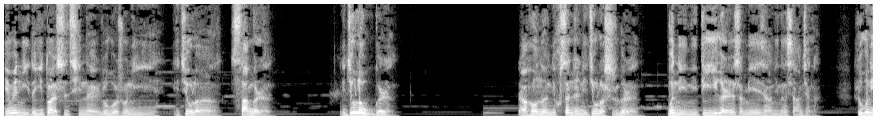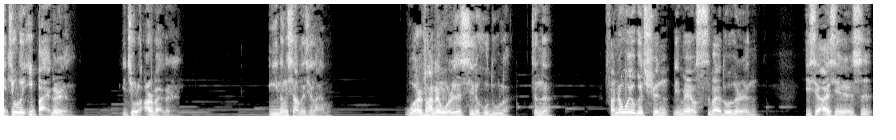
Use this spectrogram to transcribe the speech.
因为你的一段时期内，如果说你你救了三个人，你救了五个人，然后呢，你甚至你救了十个人，问你你第一个人什么印象？你能想起来？如果你救了一百个人，你救了二百个人，你能想得起来吗？我是反正我是稀里糊涂了，真的，反正我有个群，里面有四百多个人，一些爱心人士。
